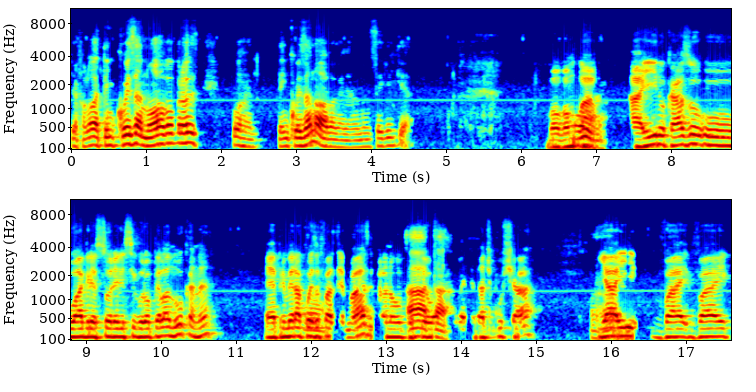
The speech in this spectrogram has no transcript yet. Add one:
Já falou, ó, tem coisa nova para Porra, tem coisa nova, galera. Não sei o que, que é. Bom, vamos lá. Aí, no caso, o agressor ele segurou pela nuca, né? É, primeira coisa, ah, fazer base, para não. Porque ah, tá. vai tentar te puxar. Uhum. E aí vai, vai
